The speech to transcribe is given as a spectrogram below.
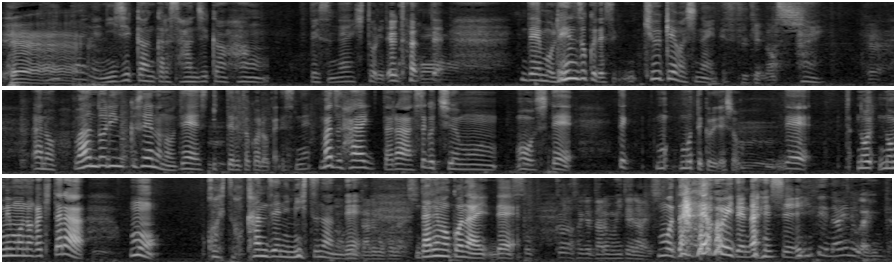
ー？大へ体ね2時間から3時間半ですね。一人で歌って。でもう連続です。休憩はしないです。休憩なし。はい、あのワンドリンク制なので行ってるところがですね。まず入ったらすぐ注文をしてでも持ってくるでしょ、での飲み物が来たらもう個室完全に密室なんで誰も来ないし。誰も来ないで。そっから先は誰もいてないし。もう誰も見てない見してないのがいいんだ。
